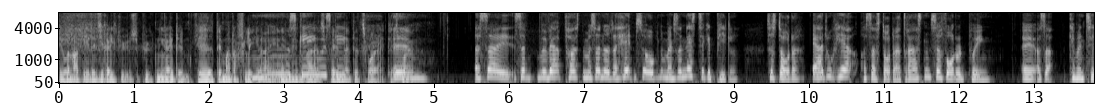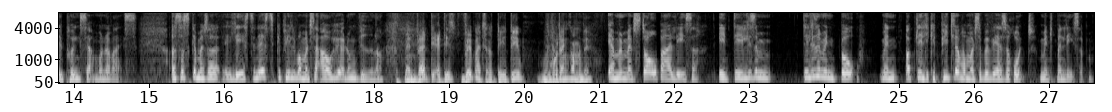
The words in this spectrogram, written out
Det var nok et af de religiøse bygninger i den gade. Dem er der flere af. Det er måske, meget måske. spændende. Det tror jeg. Det tror jeg. Øhm, og så, så ved hver post, når man så er nået derhen, så åbner man så næste kapitel. Så står der, er du her? Og så står der adressen, så får du et point. Øh, og så kan man tælle point sammen undervejs. Og så skal man så øh, læse det næste kapitel, hvor man så afhører nogle vidner. Men hvad, er det, hvem er det? det, det hvordan gør man det? Jamen, man står bare og læser. Det er ligesom, det er ligesom en bog, men opdelt i kapitler, hvor man så bevæger sig rundt, mens man læser dem.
